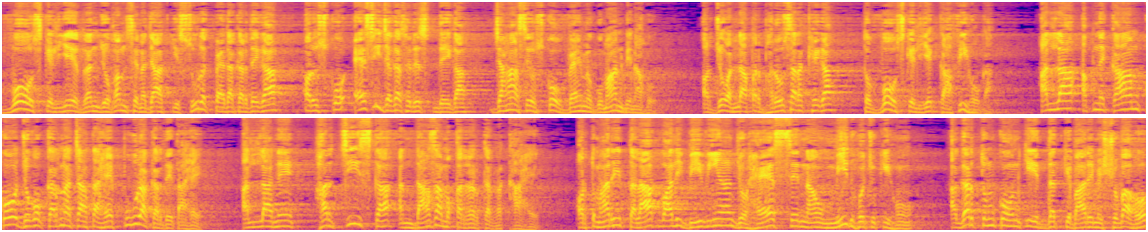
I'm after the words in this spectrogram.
वो उसके लिए रंजो गम से नजात की सूरत पैदा कर देगा और उसको ऐसी जगह से रिस्क देगा जहाँ से उसको वहम गुमान भी ना हो। और जो अल्लाह पर भरोसा रखेगा तो वो उसके लिए काफ़ी होगा। अल्लाह अपने काम को जो वो करना चाहता है, पूरा कर देता है। अल्लाह ने हर चीज़ का अंदाज़ा मुकर्र कर रखा है। और तुम्हारी तलाक वाली बीवियाँ जो हैज़ से नाउमीद हो चुकी हों, अगर तुमको उनकी इद्दत के बारे में शुबा हो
